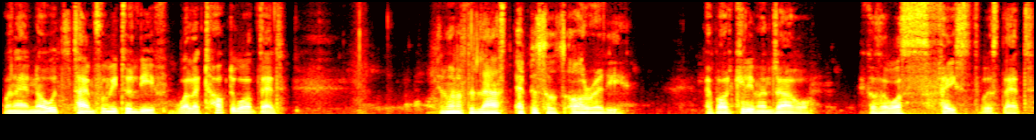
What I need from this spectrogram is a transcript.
when I know it's time for me to leave. Well, I talked about that in one of the last episodes already about Kilimanjaro because I was faced with that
